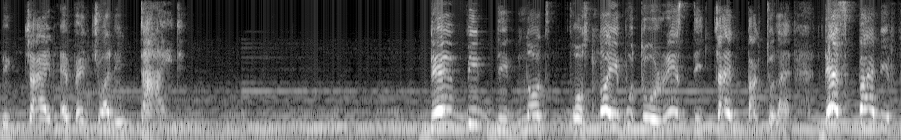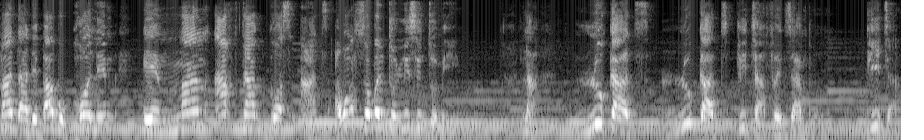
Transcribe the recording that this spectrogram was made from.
The child eventually died. David did not was not able to raise the child back to life, despite the fact that the Bible called him a man after God's heart. I want somebody to listen to me. Now, look at look at Peter, for example. Peter,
